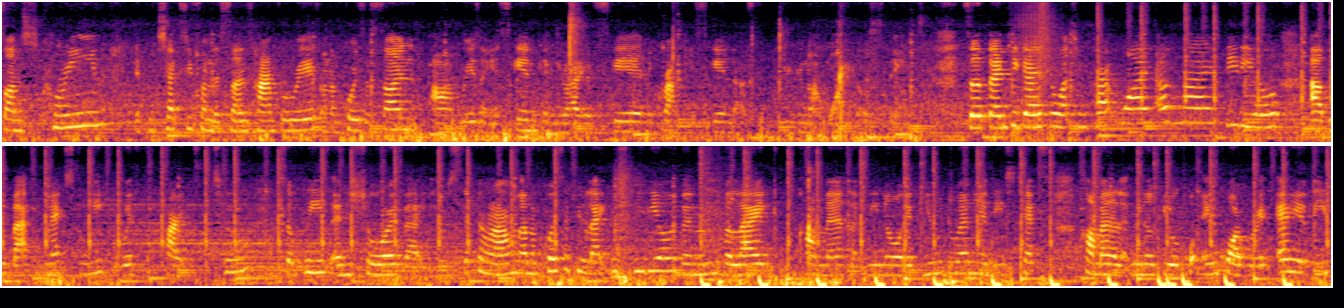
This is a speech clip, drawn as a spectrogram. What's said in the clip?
sunscreen it protects you from the sun's harmful rays and of course the sun um, rays on your skin can dry your skin crack your skin you do not want those things. so thank you guys for watching part one of my video. I'll be back next week with part two so please ensure that you stick around. And of course if you like this video then leave a like comment let me know if you do any of these tips comment and let me know if you incorporate any of these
